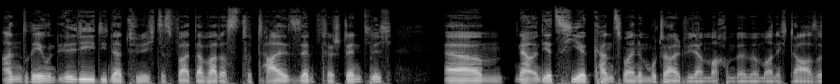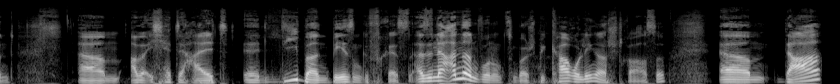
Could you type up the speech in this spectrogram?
André und Ildi, die natürlich, das war, da war das total selbstverständlich. Ähm, na und jetzt hier kann es meine Mutter halt wieder machen, wenn wir mal nicht da sind. Ähm, aber ich hätte halt äh, lieber einen Besen gefressen. Also in der anderen Wohnung zum Beispiel, Karolinger Straße, ähm, da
